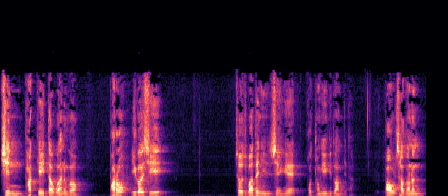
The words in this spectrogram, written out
진 밖에 있다고 하는 거, 바로 이것이 저주받은 인생의 고통이기도 합니다. 바울 사도는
